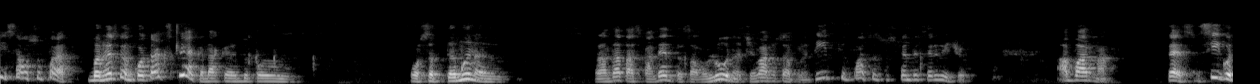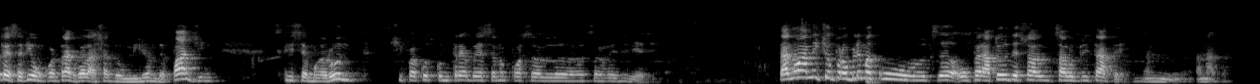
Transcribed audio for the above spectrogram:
ei s-au supărat. Bănuiesc că în contract scria că dacă după o săptămână la data scadentă sau o lună ceva nu s-a plătit, poate să suspende serviciul. Abar n Sigur trebuie să fie un contract de la așa de un milion de pagini, scrise mărunt și făcut cum trebuie să nu poți să-l, să-l reziliezi. Dar nu am nicio problemă cu operatorul de salubritate în, în asta.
